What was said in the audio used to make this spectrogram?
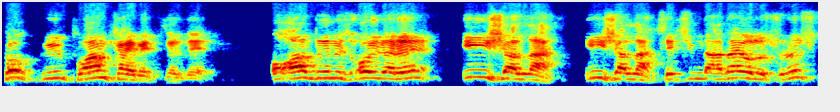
çok büyük puan kaybettirdi. O aldığınız oyları inşallah inşallah seçimde aday olursunuz.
